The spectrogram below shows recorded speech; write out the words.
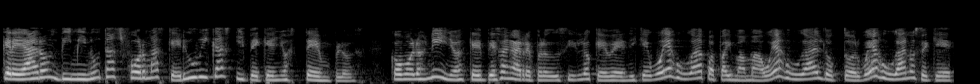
crearon diminutas formas querúbicas y pequeños templos, como los niños que empiezan a reproducir lo que ven y que voy a jugar papá y mamá, voy a jugar al doctor, voy a jugar no sé qué,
